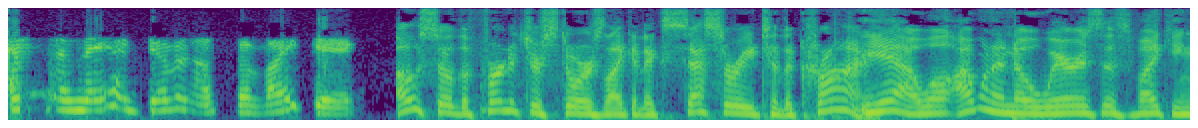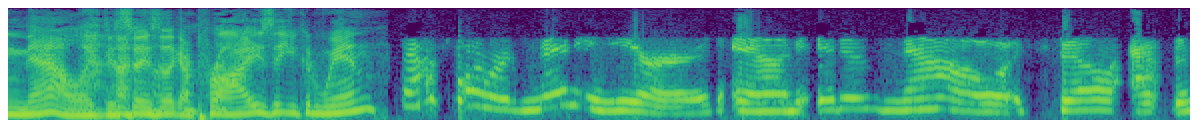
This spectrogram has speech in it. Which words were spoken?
and, and they had given us the Viking. Oh, so the furniture store is like an accessory to the crime. Yeah, well, I want to know where is this Viking now? Like, is it like a prize that you could win? Fast forward many years, and it is now still at the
